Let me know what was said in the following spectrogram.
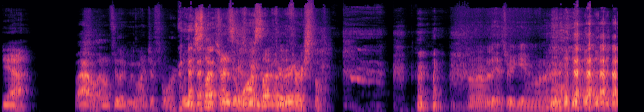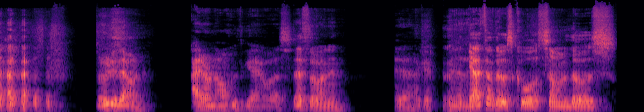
Yeah, Wow, I don't feel like we went to four. Well, you slept through the one. we slept through the first one. I don't remember the history of gaming one at all. so who did that one? I don't know who the guy was. That's the one then. Yeah, okay. Yeah. Yeah, I thought that was cool. Some of those.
